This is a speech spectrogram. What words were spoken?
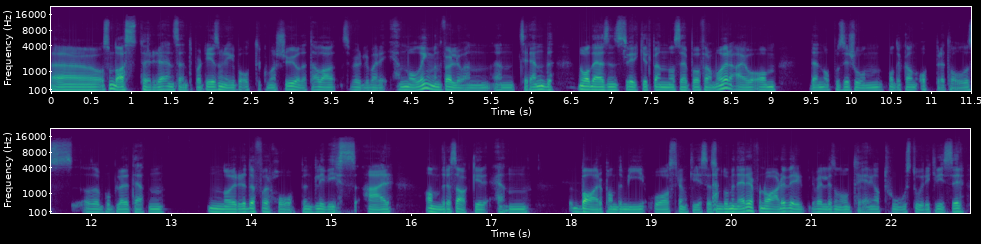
eh, og som da er større enn Senterpartiet, som ligger på 8,7. Og dette er da selvfølgelig bare én måling, men følger jo en, en trend. Noe av det jeg syns virker spennende å se på framover, er jo om den opposisjonen på en måte kan opprettholdes, altså populariteten, når det forhåpentligvis er andre saker enn bare pandemi og strømkrise som dominerer. For nå er det veldig, veldig sånn håndtering av to store kriser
